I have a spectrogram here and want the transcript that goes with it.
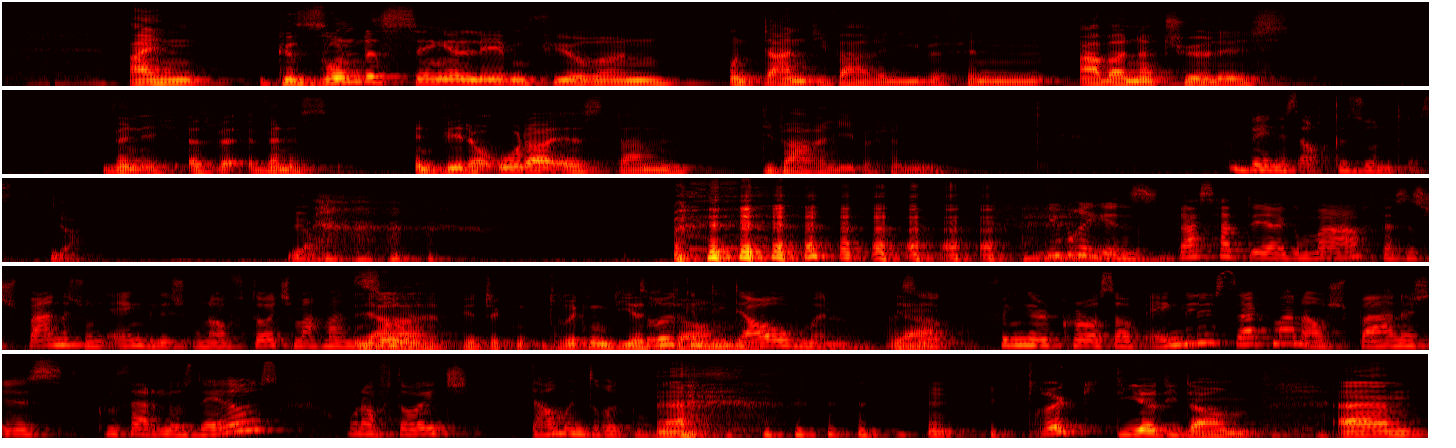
ein gesundes Single-Leben führen und dann die wahre Liebe finden. Aber natürlich, wenn ich, also wenn es entweder oder ist, dann die wahre Liebe finden. Wenn es auch gesund ist. Ja. Ja. Übrigens, das hat er gemacht. Das ist Spanisch und Englisch und auf Deutsch macht man so. Ja, wir drücken, drücken dir Drücken die die Daumen. Daumen. Also Ja. Finger cross auf Englisch sagt man, auf Spanisch ist cruzar los dedos und auf Deutsch Daumen drücken. Ich drück dir die Daumen. Ähm,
